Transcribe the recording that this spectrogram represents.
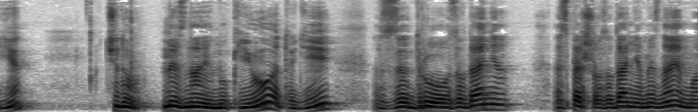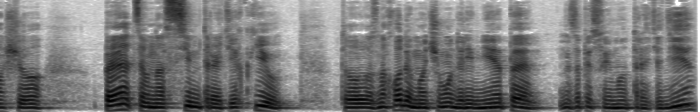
Є? Чудово. Ми знаємо Q, а тоді з другого завдання, з першого завдання ми знаємо, що P це в нас 7 третіх Q. То знаходимо, чому дорівнює P. Записуємо третя дія.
